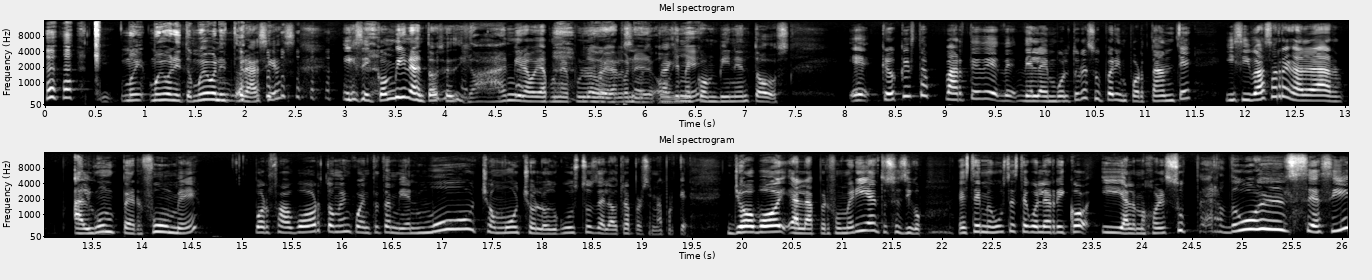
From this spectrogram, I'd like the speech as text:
muy, muy bonito, muy bonito. Gracias. Y si combina, entonces digo, ay, mira, voy a poner puros regalos para que me combinen todos. Eh, creo que esta parte de, de, de la envoltura es súper importante y si vas a regalar algún perfume, por favor, tome en cuenta también mucho, mucho los gustos de la otra persona, porque yo voy a la perfumería, entonces digo, este me gusta, este huele rico y a lo mejor es súper dulce así,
